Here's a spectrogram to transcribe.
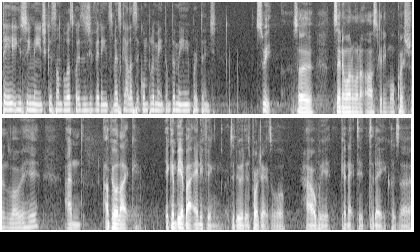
ter isso em mente, que são duas coisas diferentes, mas que elas se complementam também é importante. Sweet. So, does anyone want to ask any more questions while we're here? And I feel like it can be about anything to do with this project or how we're connected today. Because uh,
